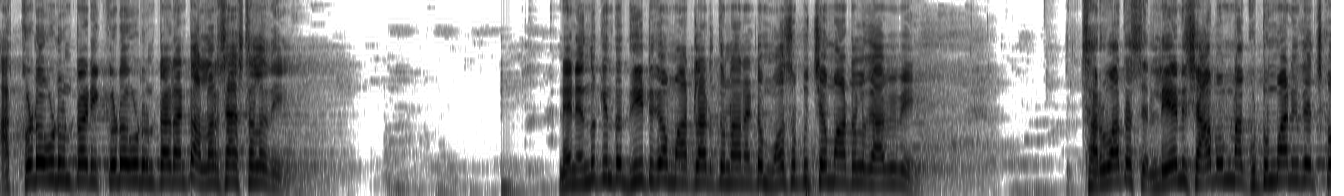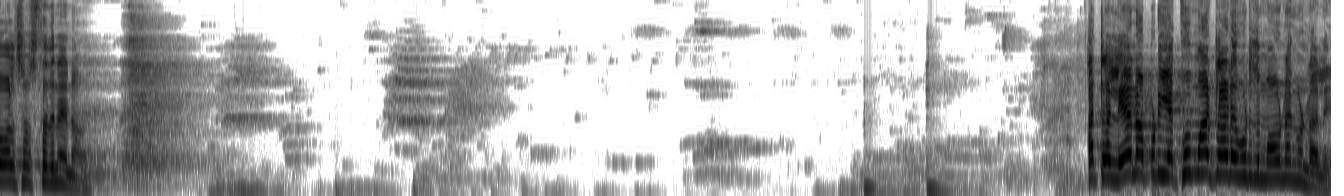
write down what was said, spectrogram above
అక్కడొకడు ఉంటాడు ఇక్కడొకడు ఉంటాడు అంటే అల్లరి శాస్త్రాలు అది నేను ఎందుకు ఇంత ధీటుగా మాట్లాడుతున్నానంటే మోసపుచ్చే మాటలు కావివి తర్వాత శ- లేని శాపం నా కుటుంబానికి తెచ్చుకోవాల్సి వస్తుంది నేను. అట్లా లేనప్పుడు ఎక్కువ మాట్లాడకూడదు మౌనంగా ఉండాలి.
